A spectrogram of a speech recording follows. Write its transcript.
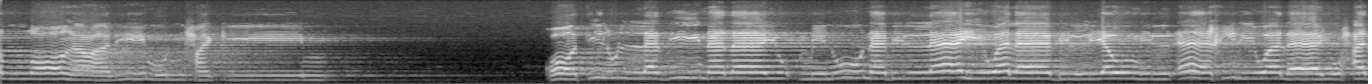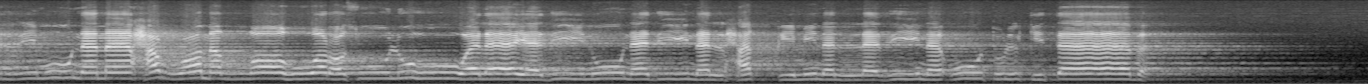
الله عليم حكيم. قاتلوا الذين لا يؤمنون بالله ولا باليوم الآخر ولا يحرمون ما حرم الله ورسوله ولا يدينون دين الحق من الذين أوتوا الكتاب.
